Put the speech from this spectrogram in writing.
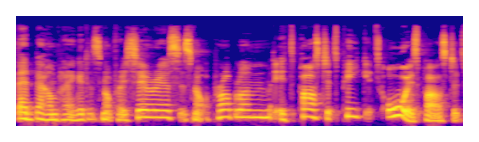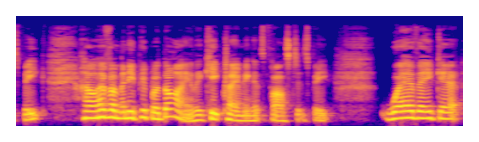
they're downplaying it. It's not very serious, it's not a problem, it's past its peak, it's always past its peak. However many people are dying, they keep claiming it's past its peak. Where they get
